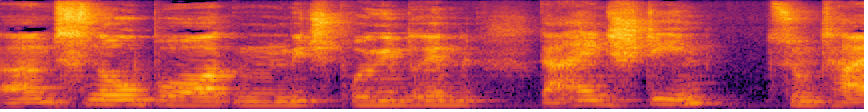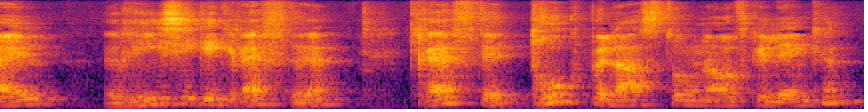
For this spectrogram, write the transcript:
ähm, Snowboarden mit Sprüngen drin, da entstehen zum Teil riesige Kräfte, Kräfte, Druckbelastungen auf Gelenken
